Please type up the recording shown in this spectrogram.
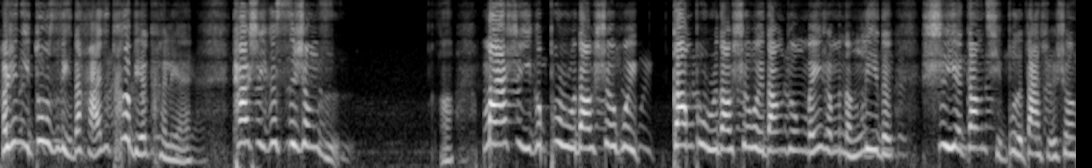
而且你肚子里的孩子特别可怜，他是一个私生子，啊，妈是一个步入到社会、刚步入到社会当中没什么能力的事业刚起步的大学生，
